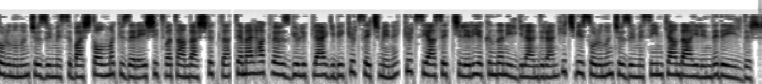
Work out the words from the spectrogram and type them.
sorununun çözülmesi başta olmak üzere eşit vatandaşlık da, temel hak ve özgürlükler gibi Kürt seçmeni, Kürt siyasetçileri yakından ilgilendiren hiçbir sorunun çözülmesi imkan dahilinde değildir.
